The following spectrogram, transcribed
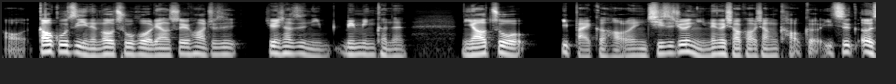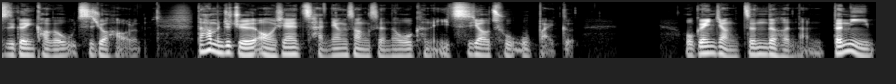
哦，高估自己能够出货量，所以话就是有点像是你明明可能。你要做一百个好了，你其实就是你那个小烤箱烤个一次二十个，你烤个五次就好了。但他们就觉得哦，现在产量上升了，我可能一次要出五百个。我跟你讲，真的很难。等你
